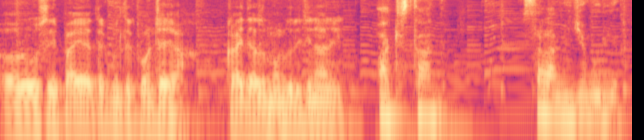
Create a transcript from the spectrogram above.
और उसे पाया तकमील तक पहुँचाया। कायद आज़म मोहम्मद अली जिन्ना। ने पाकिस्तान इस्लामी जमहूरियत।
